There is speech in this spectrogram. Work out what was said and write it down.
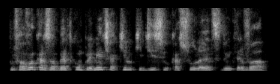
Por favor, Carlos Alberto, complemente aquilo que disse o Caçula antes do intervalo.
